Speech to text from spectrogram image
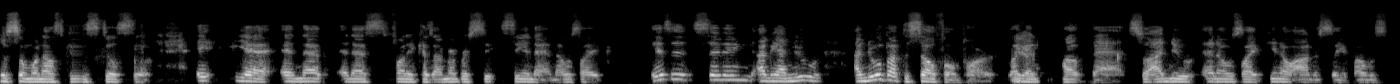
just someone else can still sit. It, yeah, and that and that's funny because I remember see, seeing that and I was like, "Is it sitting?" I mean, I knew I knew about the cell phone part, like yeah. about that. So I knew, and I was like, you know, honestly, if I was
